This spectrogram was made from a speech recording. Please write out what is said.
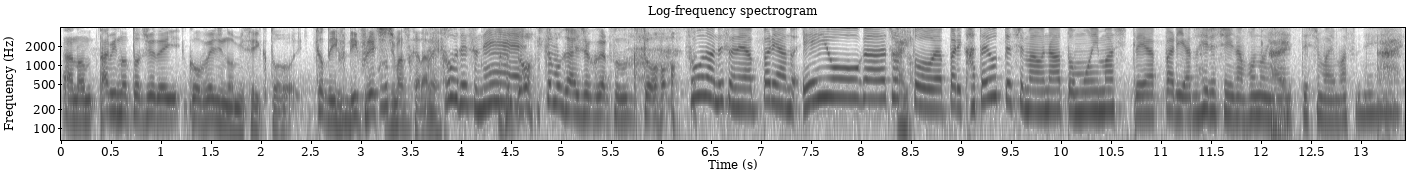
あの旅の途中でこうベジの店行くとちょっとリフリフレッシュしますからね。そうですね。どうしても外食が続くと。そうなんですよね。やっぱりあの栄養がちょっとやっぱり偏ってしまうなと思いましてやっぱりあのヘルシーなものに入ってしまいますね。はい。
